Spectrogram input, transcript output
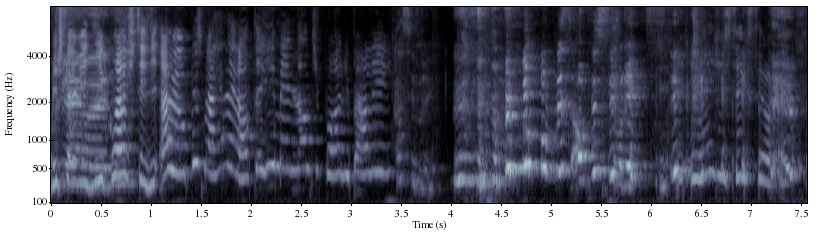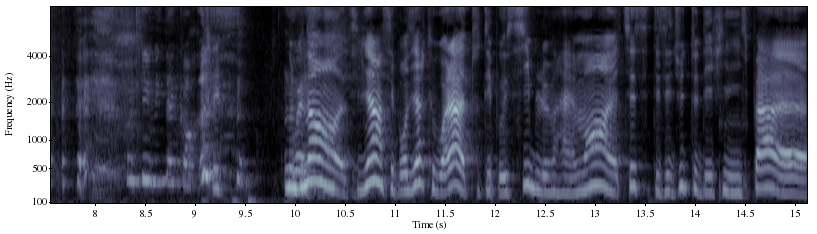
Mais je t'avais dit quoi euh, Je t'ai dit ah mais en plus Marine elle est en TI maintenant tu pourras lui parler. Ah, c'est vrai. en plus, en plus c'est vrai. Oui je sais que c'est vrai. ok, oui, d'accord. Donc Ouais, non, c'est bien, c'est pour dire que voilà, tout est possible vraiment. euh, Tu sais, tes études te définissent pas euh,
